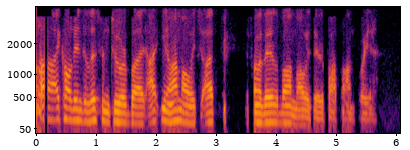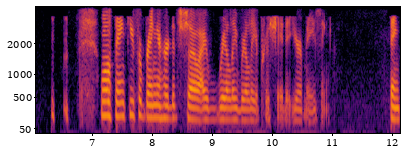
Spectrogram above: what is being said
Uh, I called in to listen to her, but I, you know, I'm always I, if I'm available, I'm always there to pop on for you. well, thank you for bringing her to the show. I really, really appreciate it. You're amazing. Thank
